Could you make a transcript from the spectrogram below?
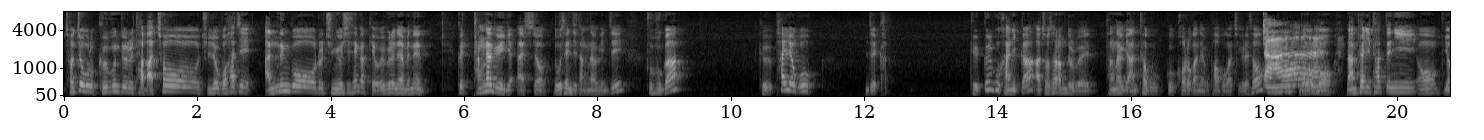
전적으로 그분들을 다 맞춰 주려고 하지 않는 거를 중요시 생각해요. 왜 그러냐면은 그 당나귀 얘기 아시죠? 노센지 당나귀인지 부부가 그 팔려고 이제 가- 그 끌고 가니까 아 저 사람들 왜 당나귀 안 타고 그 걸어가냐고 바보같이 그래서 아, 뭐, 뭐, 남편이 탔더니, 어, 여,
